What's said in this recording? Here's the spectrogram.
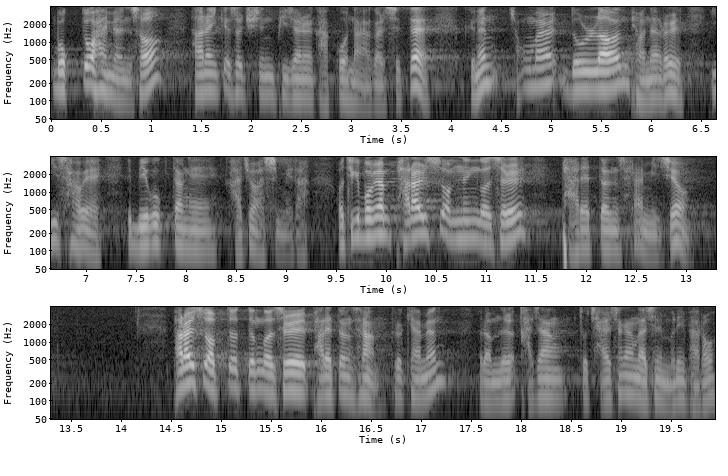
목도하면서 하나님께서 주신 비전을 갖고 나아갔을 때 그는 정말 놀라운 변화를 이 사회 미국 땅에 가져왔습니다. 어떻게 보면 바랄 수 없는 것을 바랬던 사람이죠. 바랄 수 없었던 것을 바랬던 사람 그렇게 하면 여러분들 가장 또 잘 생각나시는 분이 바로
